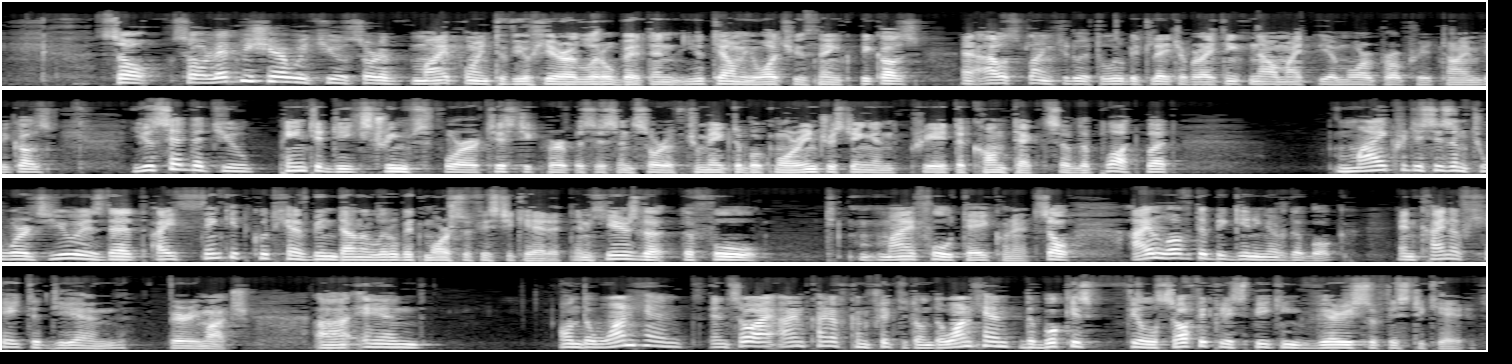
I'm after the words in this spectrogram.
So, so let me share with you sort of my point of view here a little bit, and you tell me what you think. Because I was planning to do it a little bit later, but I think now might be a more appropriate time. Because you said that you painted the extremes for artistic purposes and sort of to make the book more interesting and create the context of the plot. But my criticism towards you is that I think it could have been done a little bit more sophisticated. And here's the, the full, my full take on it. So I loved the beginning of the book and kind of hated the end very much. Uh, and on the one hand, and so I, I'm kind of conflicted. On the one hand, the book is philosophically speaking very sophisticated.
